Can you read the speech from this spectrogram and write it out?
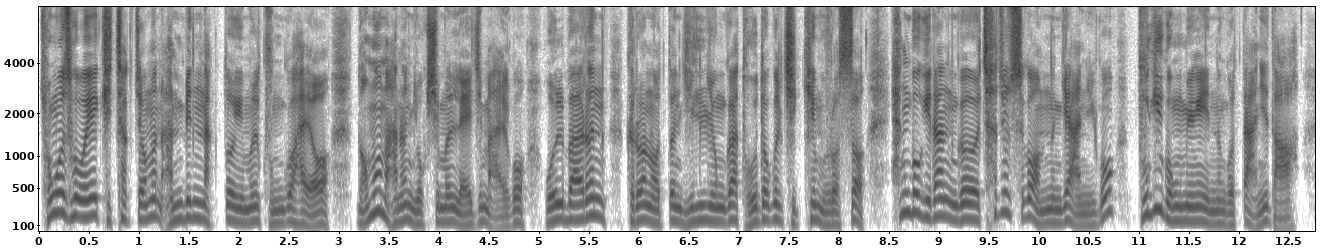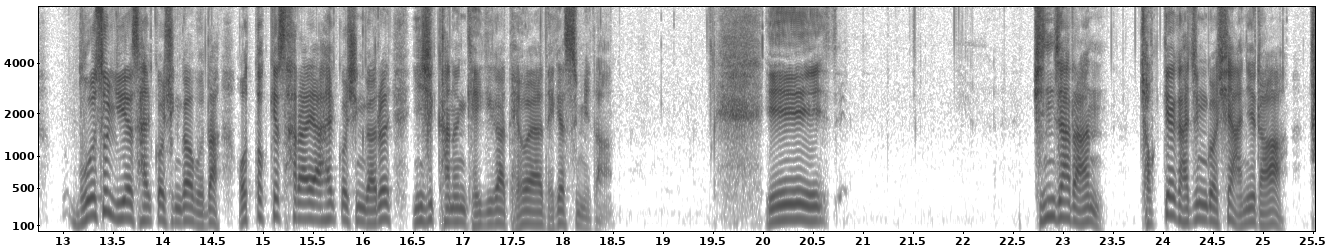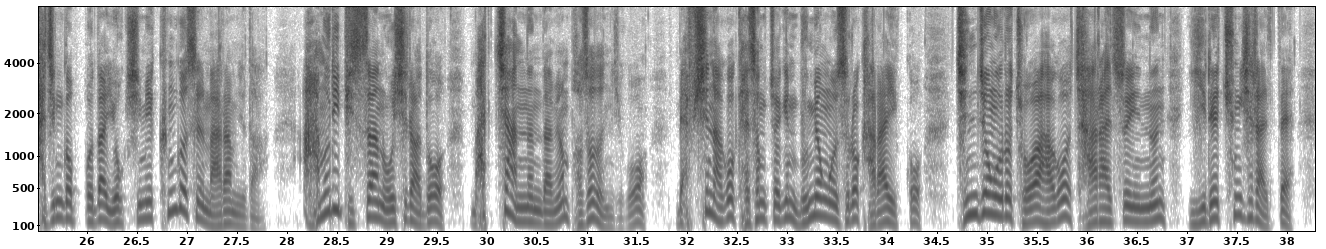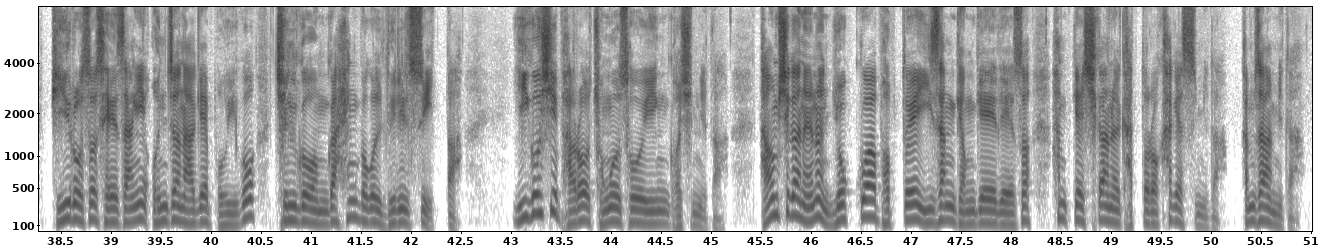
아, 종어소의 기착점은 안빈낙도임을 궁구하여 너무 많은 욕심을 내지 말고 올바른 그런 어떤 인륜과 도덕을 지킴으로써 행복이란 그 찾을 수가 없는 게 아니고 부귀공명에 있는 것도 아니다. 무엇을 위해 살 것인가 보다 어떻게 살아야 할 것인가를 인식하는 계기가 되어야 되겠습니다. 이 빈자란 적게 가진 것이 아니라 가진 것보다 욕심이 큰 것을 말합니다. 아무리 비싼 옷이라도 맞지 않는다면 벗어 던지고 맵신하고 개성적인 무명 옷으로 갈아입고 진정으로 좋아하고 잘할 수 있는 일에 충실할 때 비로소 세상이 온전하게 보이고 즐거움과 행복을 누릴 수 있다. 이것이 바로 종호소인 것입니다. 다음 시간에는 욕구와 법도의 이상 경계에 대해서 함께 시간을 갖도록 하겠습니다. 감사합니다.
